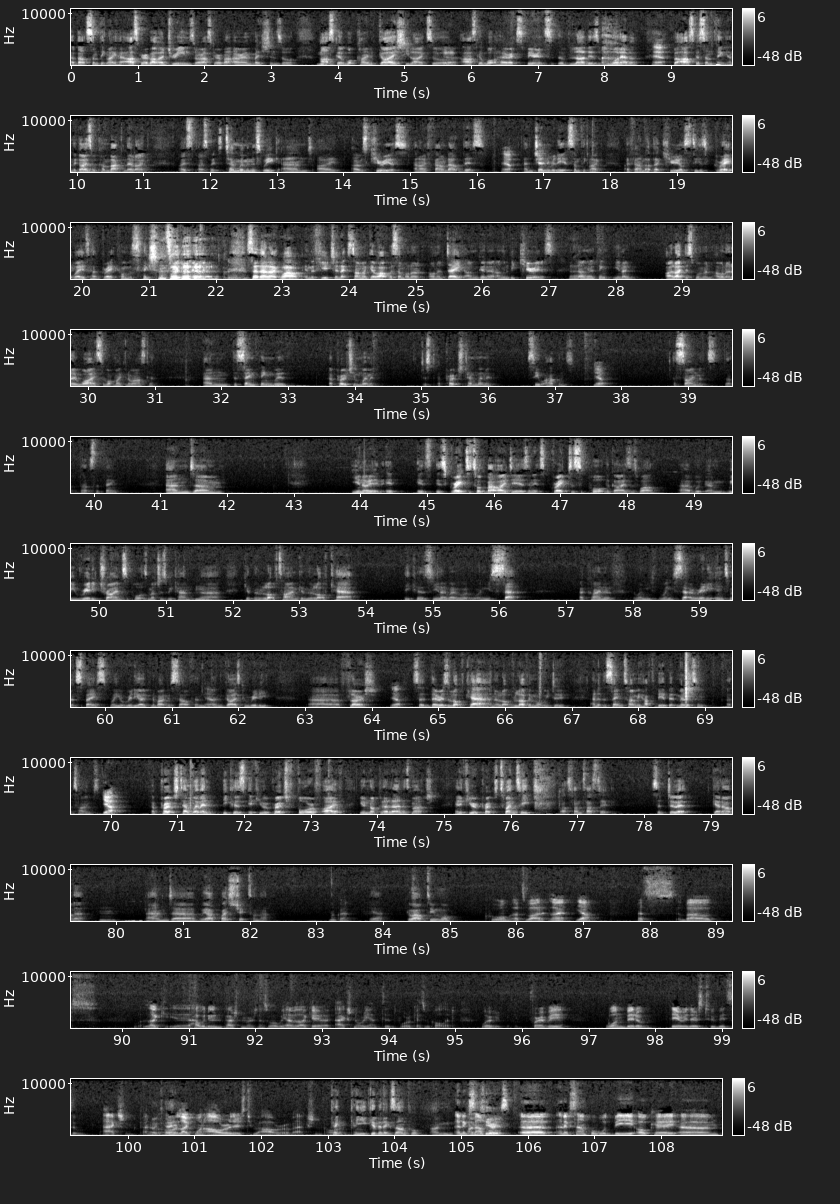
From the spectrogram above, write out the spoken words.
about something like her. Ask her about her dreams, or ask her about her ambitions, or hmm. ask her what kind of guys she likes, or Yeah. ask her what her experience of love is, or whatever. Yeah. But ask her something, and the guys will come back and they're like, I spoke to 10 women this week and I, I was curious and I found out this. Yeah. And generally, it's something like, I found out that curiosity is a great way to have great conversations with women. so they're like, wow, in the future, next time I go out with someone on, on a date, I'm going to I'm gonna be curious. And I'm going to think, you know, I like this woman, I want to know why, so what am I going to ask her? And the same thing with approaching women. Just approach 10 women, see what happens Yeah. assignments. That, that's the thing. And, um, you know, it, it, it's, it's great to talk about ideas and it's great to support the guys as well. Uh, we, and we really try and support as much as we can. Mm. Uh, give them a lot of time, give them a lot of care. Because, you know, when, when you set a kind of, when you, when you set a really intimate space where you're really open about yourself and, Yeah. and guys can really uh, flourish, Yeah. so there is a lot of care and a lot of love in what we do. And at the same time, we have to be a bit militant at times. Yeah. Approach 10 women because if you approach four or five, you're not going to learn as much. And if you approach 20, that's fantastic. So do it. Get out there. Mm. And uh, we are quite strict on that. Okay. Yeah. Go out, do more. Cool. That's about it. Like, yeah, that's about like uh, how we do in passion immersion as well. We have like a action oriented work as we call it, where for every one bit of theory, there's two bits of action, kind of, Okay. or like one hour, there's two hour of action. Or Can, can you give an example? I'm, an I'm example. curious. Uh, an example would be okay. Um,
